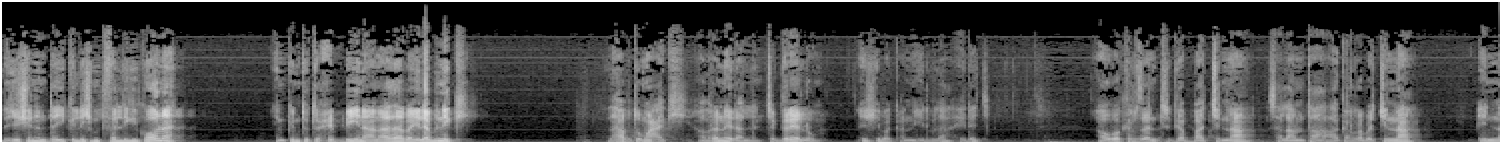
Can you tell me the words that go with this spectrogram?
ልጅሽን እንጠይቅልሽ የምትፈልጊ ከሆነ እንክንቱ ትሕቢን አን አዛበ ኢለብኒክ ለሀብቱ ማዕኪ አብረን እንሄዳለን ችግር የለውም። እሺ በቃ እንሂድ ብላ ሄደች። አቡበክር ዘንድ ገባችና ሰላምታ አቀረበችና ኢነ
